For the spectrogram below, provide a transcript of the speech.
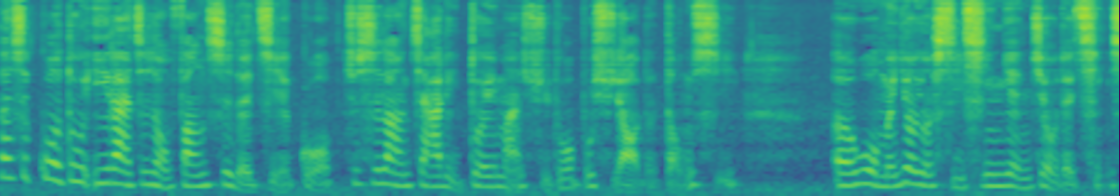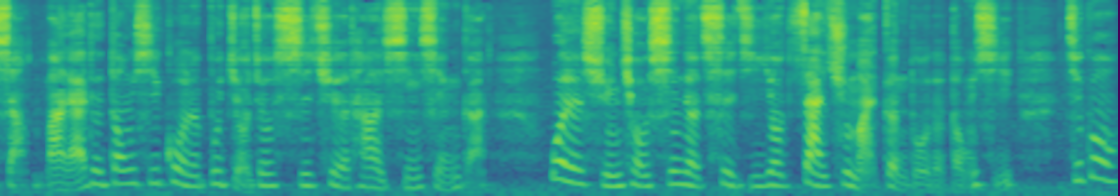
但是过度依赖这种方式的结果，就是让家里堆满许多不需要的东西，而我们又有喜新厌旧的倾向，买来的东西过了不久就失去了它的新鲜感。为了寻求新的刺激，又再去买更多的东西，结果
